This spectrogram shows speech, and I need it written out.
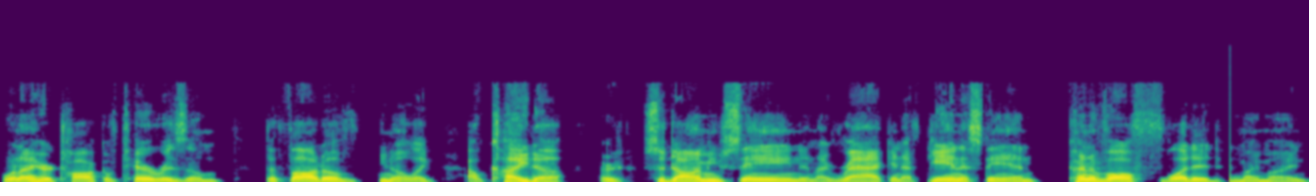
when i heard talk of terrorism the thought of you know like Al Qaeda or Saddam Hussein and Iraq and Afghanistan kind of all flooded in my mind,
